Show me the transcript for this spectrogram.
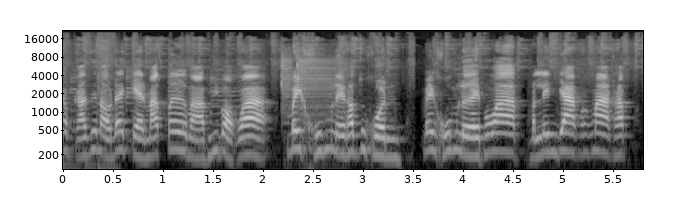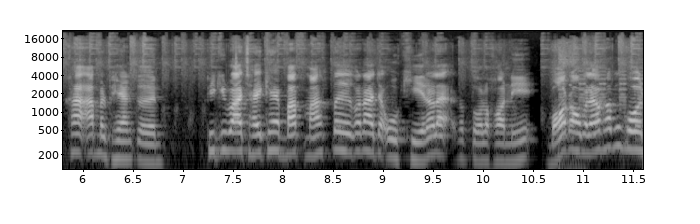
กับการที่เราได้แกนมาสเตอร์มา พี่บอกว่าไม่คุ้มเลยครับทุกคน ไม่คุ้มเลยเพราะว่ามันเล่นยากมากๆครับ ค่าอัพมันแพงเกิน พี่คิดว่าใช้แค่บัฟมาสเตอร์ก็น่าจะโอเคแล้วแหละกับตัวละครนี้ บอสออกมาแล้วครับทุกคน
